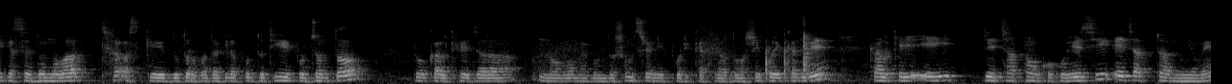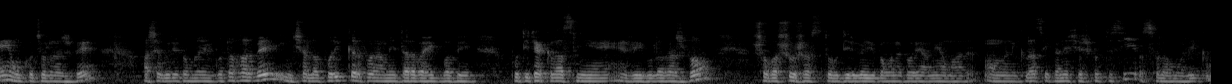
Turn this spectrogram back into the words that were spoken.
ঠিক আছে, ধন্যবাদ। আজকে দুতরফা দাখিলা পদ্ধতি এই পর্যন্ত। তো কালকে যারা নবম এবং দশম শ্রেণির পরীক্ষার্থীরা অর্ধবার্ষিক পরীক্ষা দিবে, কালকে এই যে চারটা অঙ্ক করিয়েছি, এই চারটা নিয়মে অঙ্ক চলে আসবে। আশা করি তোমরা অঙ্কটা পারবে। ইনশাল্লাহ পরীক্ষার পর আমি ধারাবাহিকভাবে প্রতিটা ক্লাস নিয়ে রেগুলার আসব। সবার সুস্বাস্থ্য দীর্ঘায়ু কামনা করে আমি আমার অনলাইন ক্লাস এখানে শেষ করতেছি। আসসালামু আলাইকুম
